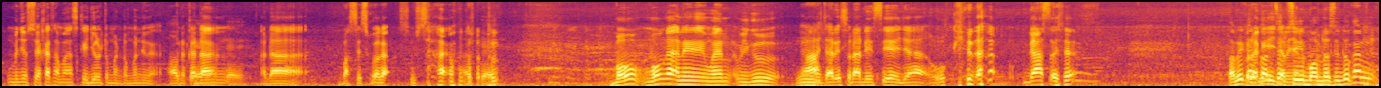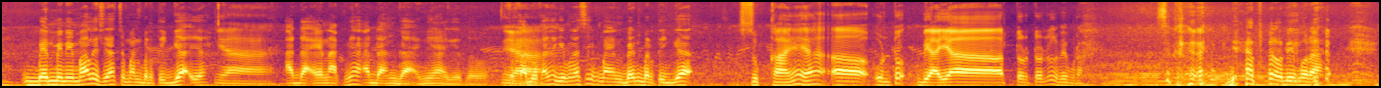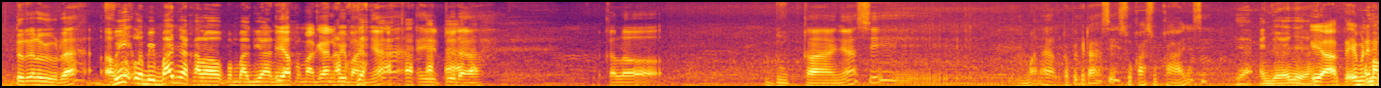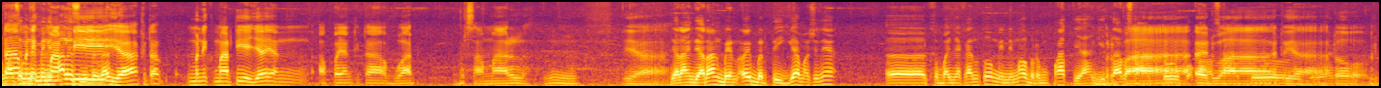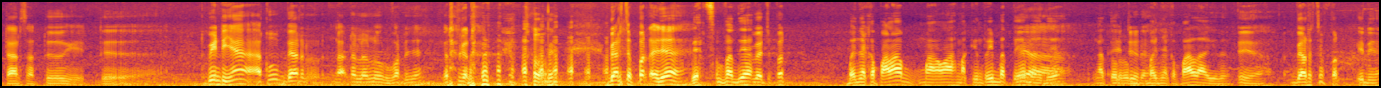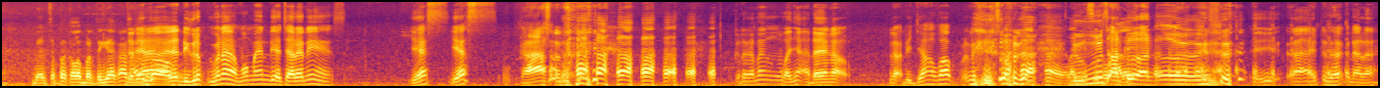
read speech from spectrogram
menyesuaikan sama schedule teman-teman juga. Oke, Kadang oke. ada basis gua agak susah. Oke. mau mau nggak nih main minggu? Hmm. Ah cari Suradesi aja. Oke dah, gas aja. Tapi kan konsepsi bonus itu kan band minimalis ya, cuman bertiga ya. Ya Ada enaknya, ada enggaknya gitu. Ya. Suka dukanya gimana sih main band bertiga? sukanya ya eh, untuk biaya tur-tur lebih murah. Sukanya Biar lebih murah. turnya lebih murah. apa- Fee lebih banyak kalau pembagiannya. Iya pembagian lebih banyak itu dah. Kalau dukanya sih gimana? Tapi kita sih suka-sukanya sih. Ya, enjoy aja ya. Iya, kita minimalis menikmati gitu kan? ya, kita menikmati aja yang apa yang kita buat bersama dulu. Hmm. Ya. Jarang-jarang band Oi bertiga, maksudnya eh, kebanyakan tuh minimal berempat ya, gitar berempat, satu, vokal eh dua, satu, itu ya, gitu kan. atau gitar satu gitu. Tapi intinya aku biar nggak terlalu ruwet aja, biar cepet aja, Biar sempat ya. biar cepet. Banyak kepala malah makin ribet ya Iya, berarti ya. Ngatur itu dah. banyak kepala gitu. Iya, biar cepet ini ya. Biar cepet kalau bertiga kan. Jadi "Ayo, ada dong." di grup gimana mau main di acara ini? Yes, yes, gas. Kadang-kadang banyak ada yang nggak nggak dijawab. Nunggu satu, aduh. nah itu udah kenal lah.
